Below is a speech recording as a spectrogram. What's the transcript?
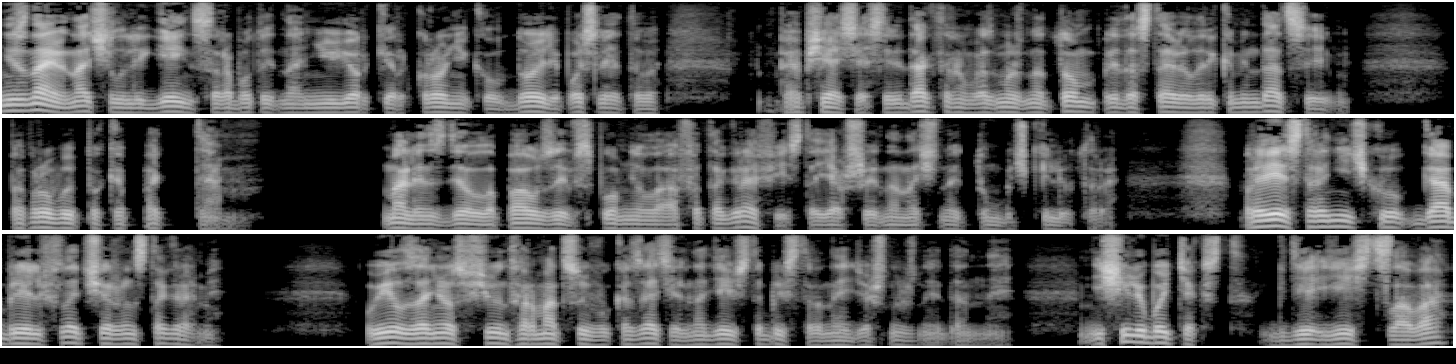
Не знаю, начал ли Гейнс работать на Нью-Йоркер Кроникл до или после этого. Пообщайся с редактором. Возможно, Том предоставил рекомендации. Попробуй покопать там. Малин сделала паузу и вспомнила о фотографии, стоявшей на ночной тумбочке Лютера. — Проверь страничку Габриэль Флетчер в Инстаграме. Уилл занес всю информацию в указатель. Надеюсь, ты быстро найдешь нужные данные. Ищи любой текст, где есть слова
